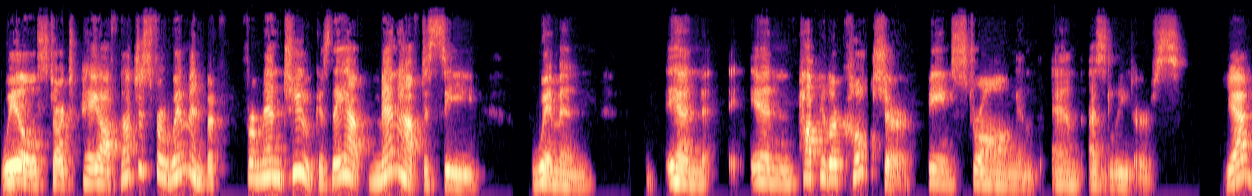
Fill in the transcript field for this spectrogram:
will start to pay off not just for women but for men too because they have men have to see women in in popular culture being strong and and as leaders. Yeah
